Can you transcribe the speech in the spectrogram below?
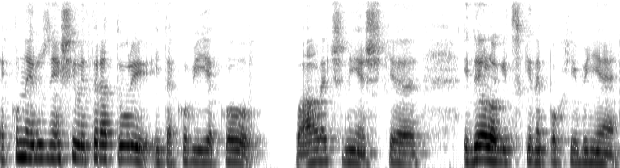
jako nejrůznější literatury, i takový jako válečný ještě, ideologicky nepochybně.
